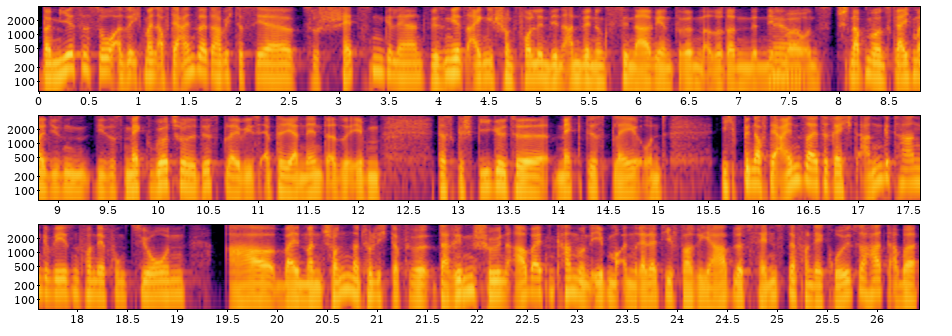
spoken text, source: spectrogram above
bei mir ist es so, also ich meine, auf der einen Seite habe ich das sehr zu schätzen gelernt. Wir sind jetzt eigentlich schon voll in den Anwendungsszenarien drin. Also dann nehmen ja. wir uns, schnappen wir uns gleich mal diesen, dieses Mac Virtual Display, wie es Apple ja nennt, also eben das gespiegelte Mac Display und ich bin auf der einen Seite recht angetan gewesen von der Funktion, weil man schon natürlich dafür darin schön arbeiten kann und eben ein relativ variables Fenster von der Größe hat. Aber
